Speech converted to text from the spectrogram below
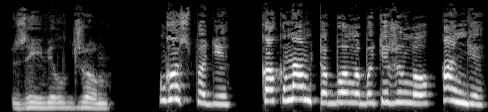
— заявил Джон. — Господи, как нам-то было бы тяжело, Анди.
